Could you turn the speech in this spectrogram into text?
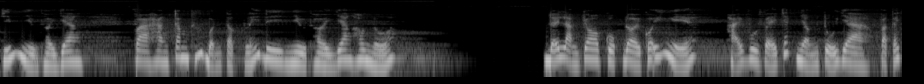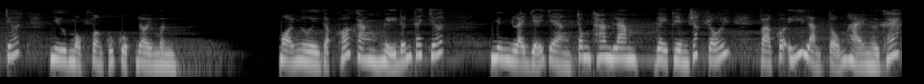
chiếm nhiều thời gian và hàng trăm thứ bệnh tật lấy đi nhiều thời gian hơn nữa. Để làm cho cuộc đời có ý nghĩa, hãy vui vẻ chấp nhận tuổi già và cái chết như một phần của cuộc đời mình. Mọi người gặp khó khăn nghĩ đến cái chết, nhưng lại dễ dàng trong tham lam gây thêm rắc rối và có ý làm tổn hại người khác.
